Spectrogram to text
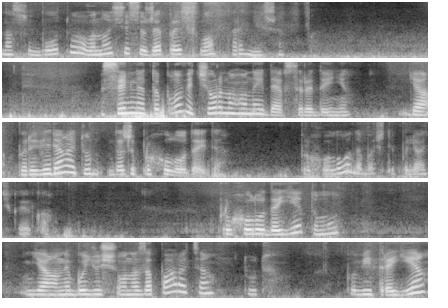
на суботу, воно щось уже прийшло раніше. Сильне тепло від чорного не йде всередині. Я перевіряю, тут навіть прохолода йде. Прохолода, бачите, пилячка яка. Прохолода є, тому я не боюсь, що вона запариться. Тут повітря є.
